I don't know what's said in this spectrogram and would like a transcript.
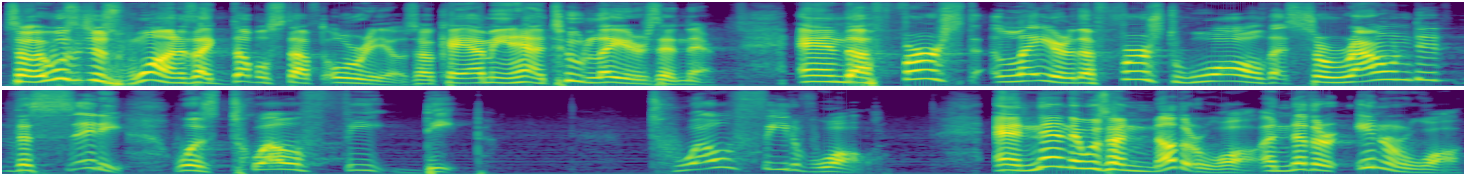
So it wasn't just one, it's like double stuffed Oreos, okay? I mean, it had two layers in there. And the first layer, the first wall that surrounded the city was 12 feet deep. 12 feet of wall. And then there was another wall, another inner wall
